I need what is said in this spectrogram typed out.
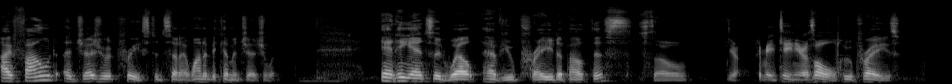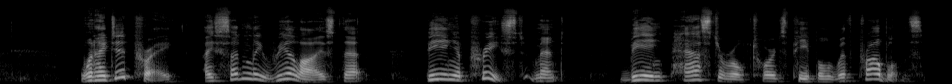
I found a Jesuit priest and said, I want to become a Jesuit. And he answered, Well, have you prayed about this? So, know, I'm 18 years old, who prays? When I did pray, I suddenly realized that being a priest meant being pastoral towards people with problems.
